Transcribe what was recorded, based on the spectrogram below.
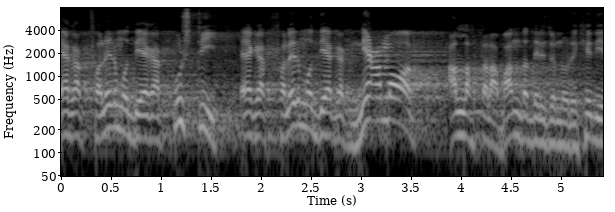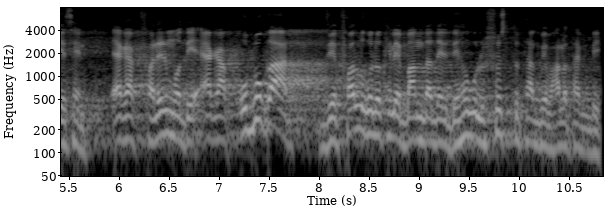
এক এক ফলের মধ্যে এক এক পুষ্টি, এক এক ফলের মধ্যে এক এক নিয়ামত। আল্লাহ তালা বান্দাদের জন্য রেখে দিয়েছেন। এক এক ফলের মধ্যে এক এক উপকার। যে ফলগুলো খেলে বান্দাদের দেহগুলো সুস্থ থাকবে, ভালো থাকবে।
